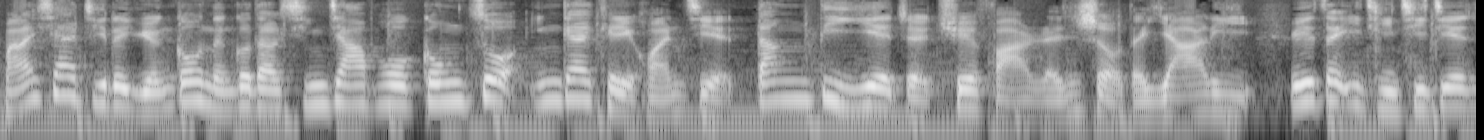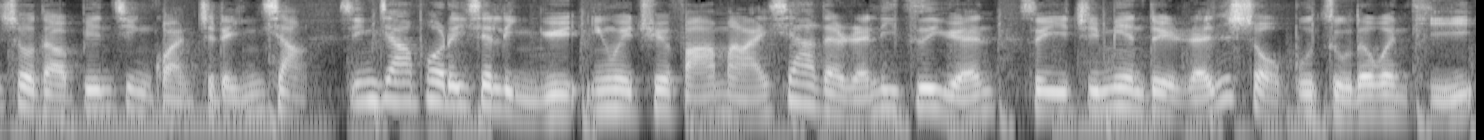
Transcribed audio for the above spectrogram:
马来西亚籍的员工能够到新加坡工作应该可以缓解当地业者缺乏人手的压力，因为在疫情期间受到边境管制的影响，新加坡的一些领域因为缺乏马来西亚的人力资源，所以一直面对人手不足的问题。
